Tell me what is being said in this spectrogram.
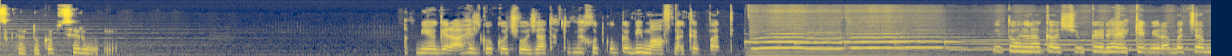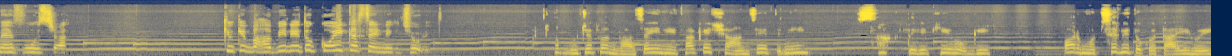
बस कर दो कब से रो रही अम्मी अगर आहिल को कुछ हो जाता तो मैं खुद को कभी माफ़ ना कर पाती। ये तो अल्लाह का शुक्र है कि मेरा बच्चा महफूज रहा। क्योंकि भाभी ने तो कोई कसर नहीं छोड़ी अब मुझे तो अंदाज़ा ही नहीं था कि शान से इतनी सख्त देखी होगी। और मुझसे भी तो कोताही हुई।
